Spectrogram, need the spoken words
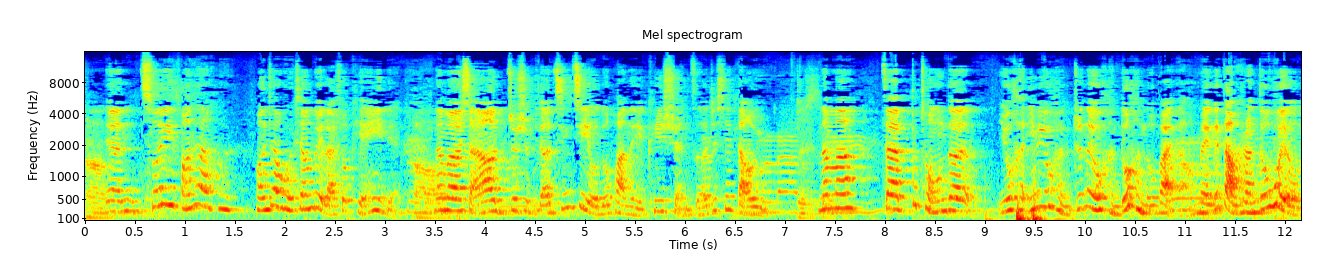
嗯，所以房价会房价会相对来说便宜一点。那么想要就是比较经济游的话呢，也可以选择这些岛屿。那么在不同的有很因为有很真的有很多很多外岛，每个岛上都会有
